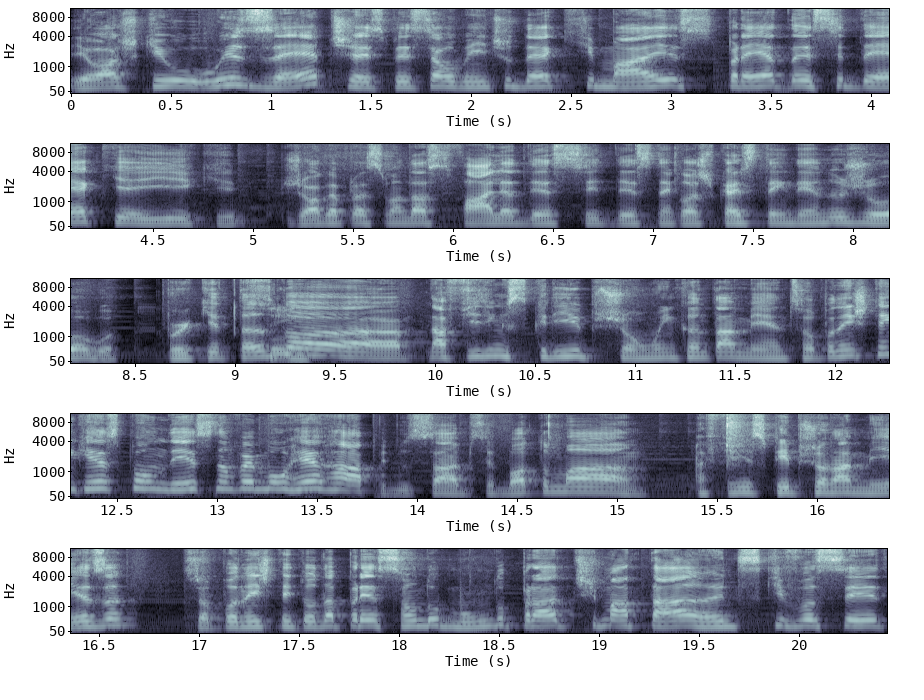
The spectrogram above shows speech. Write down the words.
Eu acho que o, o Izet é especialmente o deck que mais preda esse deck aí, que joga pra cima das falhas desse, desse negócio de ficar estendendo o jogo. Porque tanto Sim. a, a Fear Inscription, o encantamento, seu oponente tem que responder, senão vai morrer rápido, sabe? Você bota uma a Fear Inscription na mesa, seu oponente tem toda a pressão do mundo pra te matar antes que você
